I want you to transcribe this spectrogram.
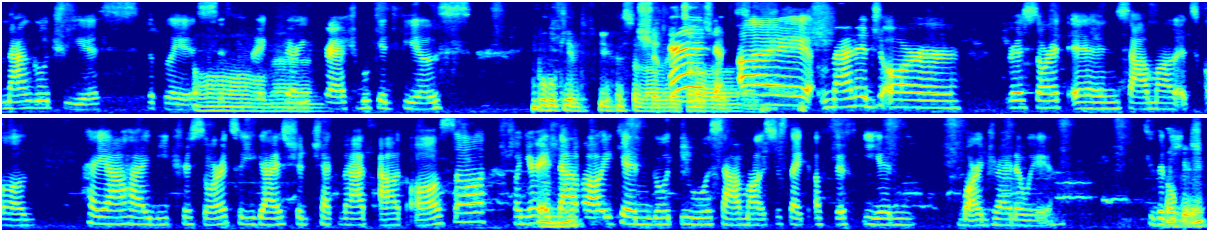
mango trees. The place Oh, it's like very man. fresh, bukid feels. Bukid Yes, I Shit, love it. that And Oh. I manage our resort in Samal. It's called Hayahay Beach Resort. So you guys should check that out also. When you're in Mhm. Davao, you can go to Samal. It's just like a 15 barge right away to the beach. Okay.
